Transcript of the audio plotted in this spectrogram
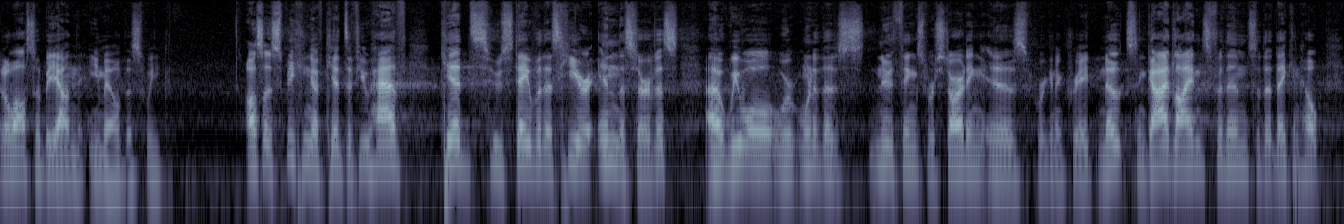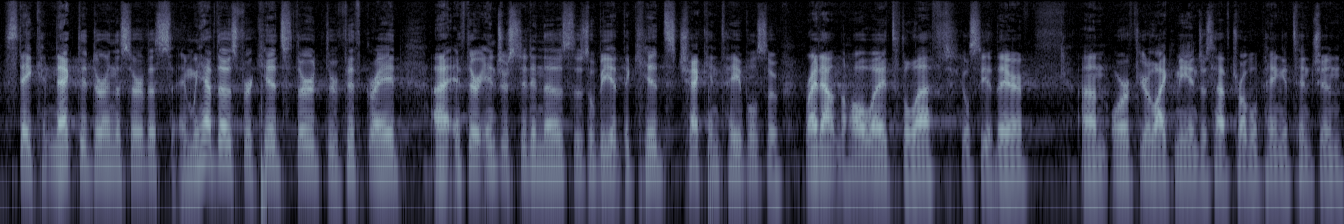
it'll also be out in the email this week. Also, speaking of kids, if you have kids who stay with us here in the service, uh, we will. one of the new things we're starting is we're going to create notes and guidelines for them so that they can help stay connected during the service. And we have those for kids third through fifth grade. Uh, if they're interested in those, those will be at the kids' check-in table. So right out in the hallway to the left, you'll see it there. Um, or if you're like me and just have trouble paying attention,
